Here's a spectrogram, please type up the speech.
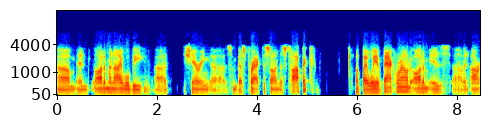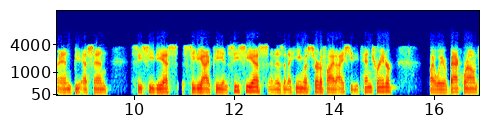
Um, and Autumn and I will be uh, sharing uh, some best practice on this topic. But by way of background, Autumn is uh, an RN, BSN, CCDS, CDIP, and CCS, and is an AHIMA certified ICD-10 trainer. By way of background,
